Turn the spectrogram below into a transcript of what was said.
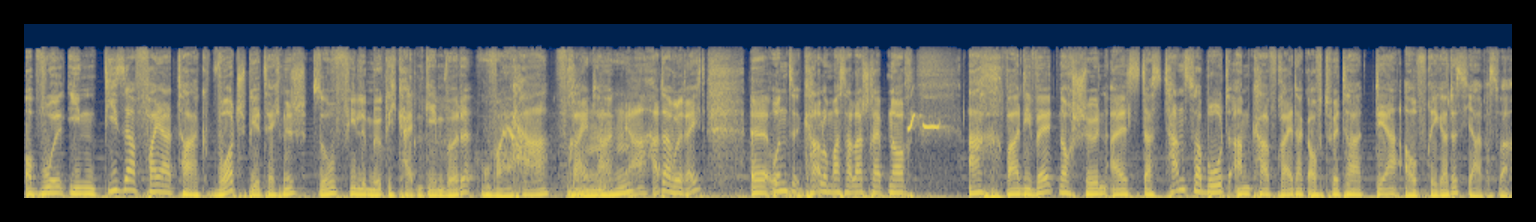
obwohl ihnen dieser Feiertag wortspieltechnisch so viele Möglichkeiten geben würde. Oh. Karfreitag, ja, hat er wohl recht. Äh, und Carlo Masala schreibt noch, Ach, war die Welt noch schön, als das Tanzverbot am Karfreitag auf Twitter der Aufreger des Jahres war.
